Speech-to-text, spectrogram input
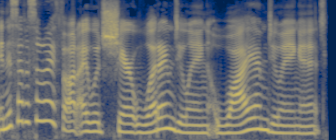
in this episode, I thought I would share what I'm doing, why I'm doing it,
